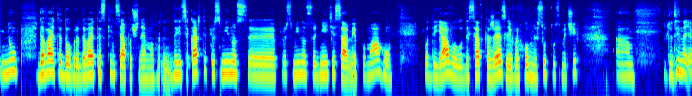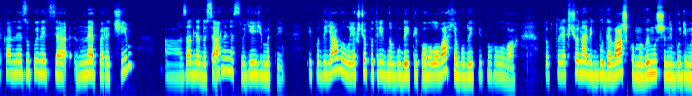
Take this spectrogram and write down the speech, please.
Ну, давайте добре, давайте з кінця почнемо. Дивіться, карти плюс-мінус, е, плюс-мінус одні й ті самі. По магу, по дияволу, десятка жезлів, Верховний суд, туз мечів. Людина, яка не зупиниться не перед чим, а задля досягнення своєї мети. І по дияволу, якщо потрібно буде йти по головах, я буду йти по головах. Тобто, якщо навіть буде важко, ми вимушені будемо.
